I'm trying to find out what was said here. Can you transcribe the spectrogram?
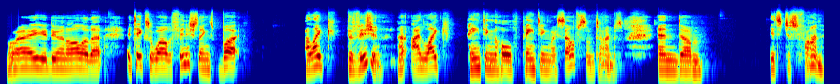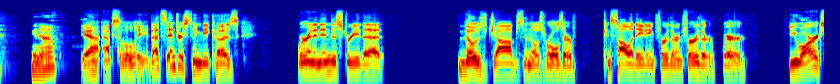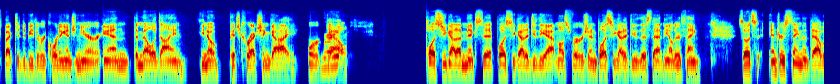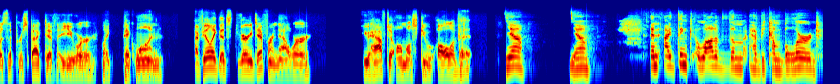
why are you doing all of that? It takes a while to finish things, but I like the vision. I, I like painting the whole painting myself sometimes. And um, it's just fun, you know? Yeah, absolutely. That's interesting because we're in an industry that those jobs and those roles are consolidating further and further where you are expected to be the recording engineer and the melodyne, you know, pitch correction guy or right. gal. Plus, you got to mix it. Plus, you got to do the Atmos version. Plus, you got to do this, that, and the other thing. So it's interesting that that was the perspective that you were like, pick one. I feel like that's very different now where you have to almost do all of it. Yeah. Yeah. And I think a lot of them have become blurred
